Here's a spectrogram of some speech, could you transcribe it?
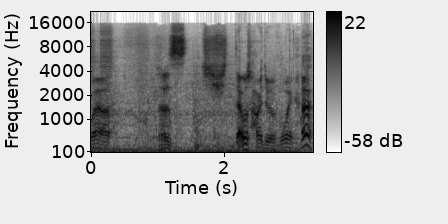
Wow. That was That was hard to avoid. Ah!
